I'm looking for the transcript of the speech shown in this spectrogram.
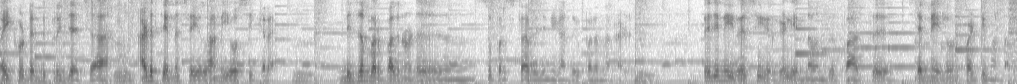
வைகோட்டேருந்து பிரிஞ்சாச்சா? அடுத்து என்ன செய்யலாம்னு யோசிக்கிறேன். டிசம்பர் பதினொன்று சூப்பர் ஸ்டார் ரஜினிகாந்துக்கு பிறந்த நாள். ரஜினி ரசிகர்கள் என்னை வந்து பார்த்து சென்னையில் ஒரு பட்டிமன்றம்.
